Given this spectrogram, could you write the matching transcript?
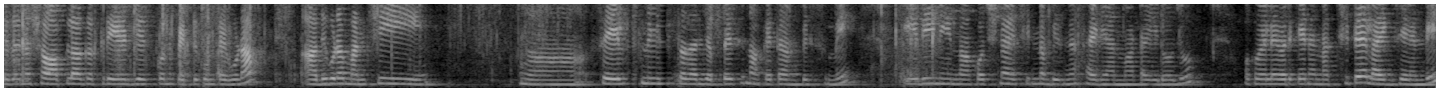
ఏదైనా షాప్ లాగా క్రియేట్ చేసుకొని పెట్టుకుంటే కూడా అది కూడా మంచి సేల్స్ని ఇస్తుందని చెప్పేసి నాకైతే అనిపిస్తుంది. ఇది నేను నాకు వచ్చిన చిన్న బిజినెస్ ఐడియా అనమాట ఈరోజు. ఒకవేళ ఎవరికైనా నచ్చితే లైక్ చేయండి.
